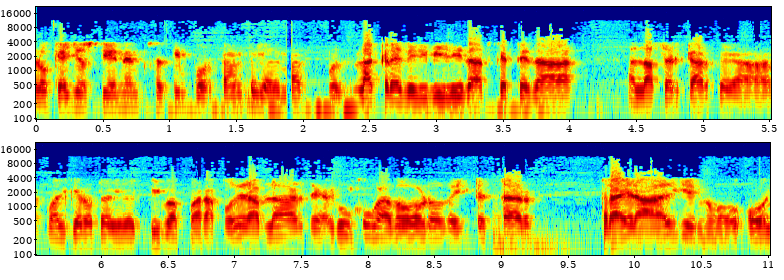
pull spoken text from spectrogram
lo que ellos tienen pues es importante y además pues la credibilidad que te da al acercarte a cualquier otra directiva para poder hablar de algún jugador o de intentar traer a alguien o, o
